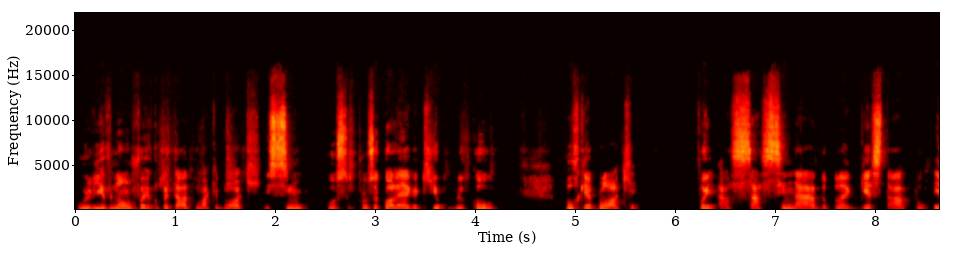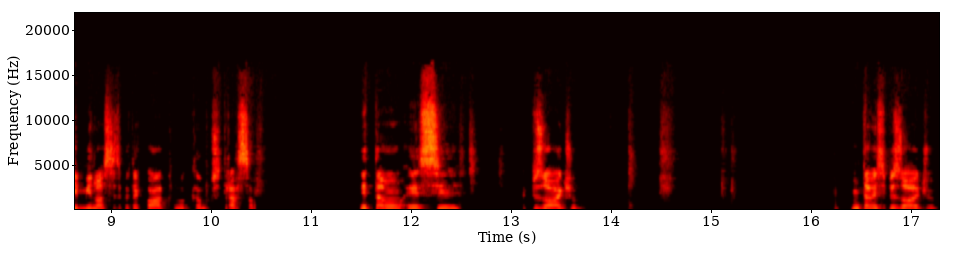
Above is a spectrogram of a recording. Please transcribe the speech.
O livro não foi completado por Mark Bloch, e sim por, por seu colega que o publicou, porque Bloch foi assassinado pela Gestapo em 1954 no campo de concentração. Então, esse episódio então esse episódio,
